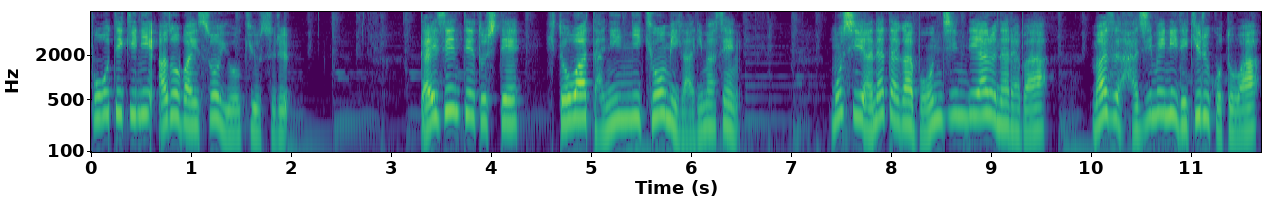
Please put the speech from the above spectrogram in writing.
方的にアドバイスを要求する。大前提として人は他人に興味がありません。もしあなたが凡人であるならば、まず初めにできることは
